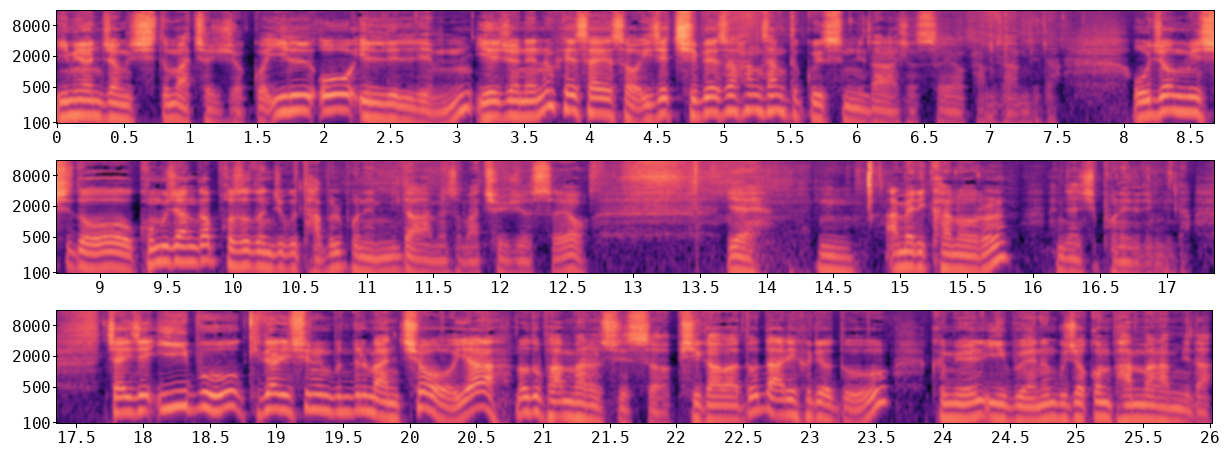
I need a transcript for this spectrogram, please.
임현정 씨도 맞춰주셨고 1511님 예전에는 회사에서 이제 집에서 항상 듣고 있습니다 하셨어요. 감사합니다. 오정미 씨도 고무장갑 벗어던지고 답을 보냅니다 하면서 맞춰주셨어요. 예, 음, 아메리카노를 한 잔씩 보내드립니다. 자, 이제 2부 기다리시는 분들 많죠? 야, 너도 반말할 수 있어. 비가 와도 날이 흐려도 금요일 2부에는 무조건 반말합니다.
